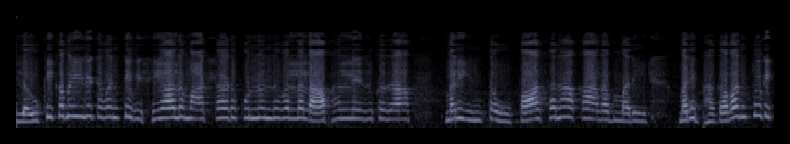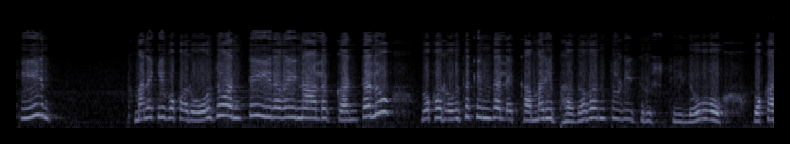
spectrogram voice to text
లౌకికమైనటువంటి విషయాలు మాట్లాడుకున్నందువల్ల లాభం లేదు కదా. మరి ఇంత ఉపాసనా కాలం మరి. మరి భగవంతుడికి మనకి ఒక రోజు అంటే ఇరవై నాలుగు గంటలు ఒక రోజు కింద లెక్క. మరి భగవంతుడి దృష్టిలో ఒక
